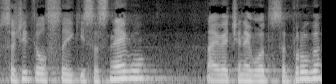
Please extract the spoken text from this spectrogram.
съжителствайки с него, най-вече неговата съпруга,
